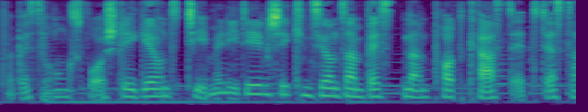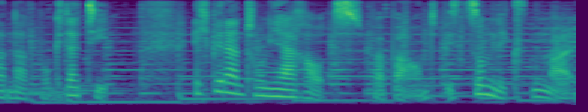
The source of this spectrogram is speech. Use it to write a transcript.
Verbesserungsvorschläge und Themenideen schicken Sie uns am besten an podcast.derstandard.at. Ich bin Antonia Raut. Baba und bis zum nächsten Mal.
